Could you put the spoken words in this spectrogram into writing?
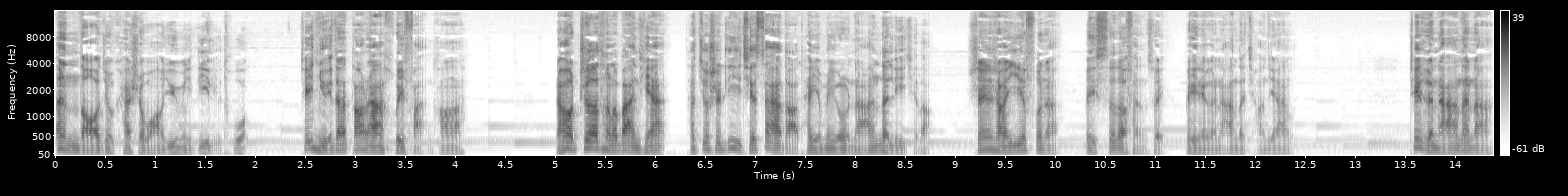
摁倒，就开始往玉米地里拖。这女的当然会反抗啊，然后折腾了半天，她就是力气再大，她也没有男的力气大。身上衣服呢被撕得粉碎，被这个男的强奸了。这个男的呢，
